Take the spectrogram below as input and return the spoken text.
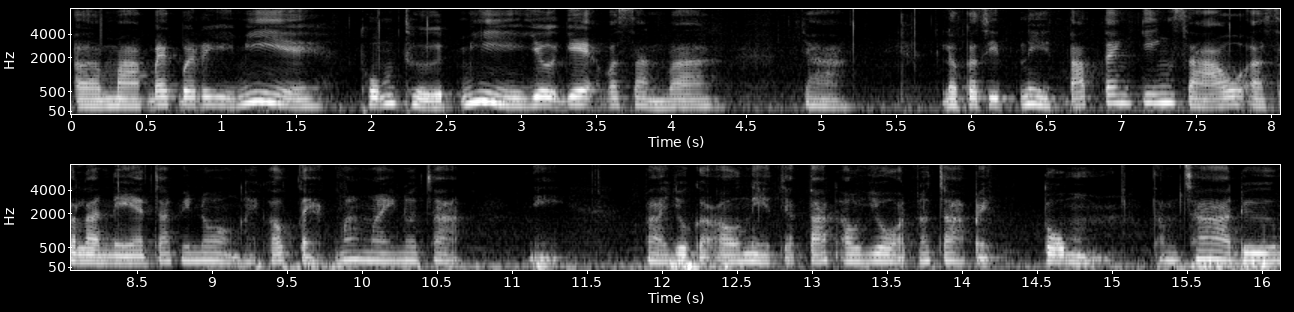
เอ่อหมากแบล็คเบอร์รี่มีถมถืดมีเยอะแยะว่าสั่นว่าจ้า แล้วก็สินี่ตัดแต่งกิ่งสาวอ่าสละแหน่จ้าพี่น้องให้เขาแตกมาไหมเนาะจ้านี่ป้าอยู่ก็เอาเนี่ยจะตัดเอายอดเนาะจ้าไปต้มทำชาดื่ม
